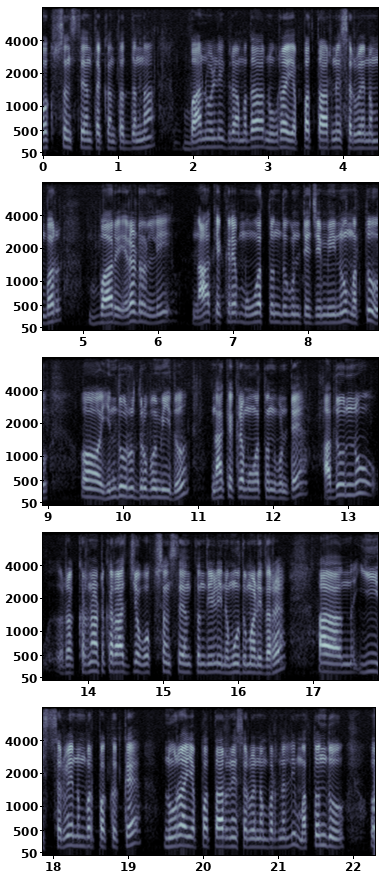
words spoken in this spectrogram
ವಕ್ಫ್ ಸಂಸ್ಥೆ ಅಂತಕ್ಕಂಥದ್ದನ್ನು ಬಾನುವಳ್ಳಿ ಗ್ರಾಮದ ನೂರ ಎಪ್ಪತ್ತಾರನೇ ಸರ್ವೆ ನಂಬರ್ ಬಾರ್ ಎರಡರಲ್ಲಿ ನಾಲ್ಕು ಎಕರೆ ಮೂವತ್ತೊಂದು ಗುಂಟೆ ಜಮೀನು ಮತ್ತು ಹಿಂದೂ ರುದ್ರಭೂಮಿ ಇದು. ನಾಲ್ಕು ಎಕರೆ ಮೂವತ್ತೊಂದು ಗುಂಟೆ. ಅದನ್ನು ರ ಕರ್ನಾಟಕ ರಾಜ್ಯ ವಕ್ಫ್ ಸಂಸ್ಥೆ ಅಂತಂದೇಳಿ ನಮೂದು ಮಾಡಿದ್ದಾರೆ. ಈ ಸರ್ವೆ ನಂಬರ್ ಪಕ್ಕಕ್ಕೆ ನೂರ ಎಪ್ಪತ್ತಾರನೇ ಸರ್ವೆ ನಂಬರ್ನಲ್ಲಿ ಮತ್ತೊಂದು ಆ,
